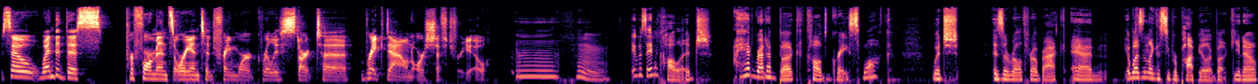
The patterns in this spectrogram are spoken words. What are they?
So, when did this performance oriented framework really start to break down or shift for you? Hmm. It was in college. I had read a book called Grace Walk, which is a real throwback. And it wasn't like a super popular book, you know,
